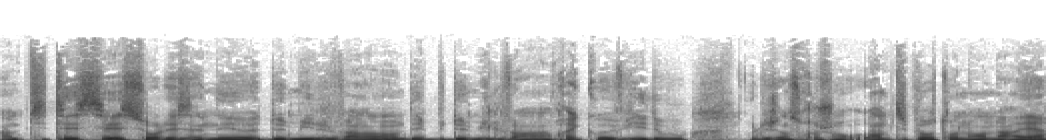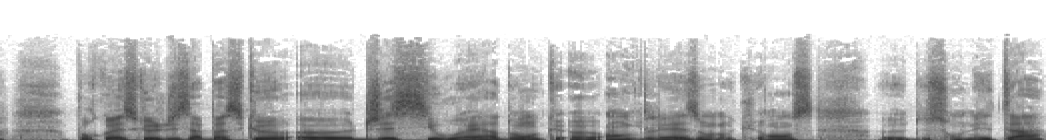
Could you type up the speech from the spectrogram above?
un, petit essai sur les années euh, 2020, début 2020, après Covid, où, les gens se sont un petit peu retournés en arrière. Pourquoi est-ce que je dis ça? Parce que euh, Jessie Ware, donc anglaise en l'occurrence, de son état,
